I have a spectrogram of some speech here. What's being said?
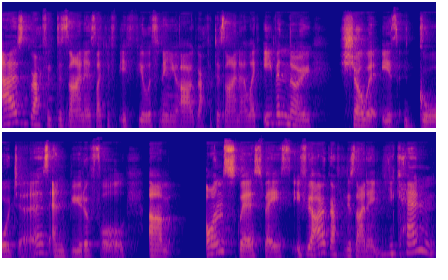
as graphic designers, like if if you're listening, you are a graphic designer. Like even though Showit is gorgeous and beautiful. Um, on Squarespace, if you are a graphic designer, you can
